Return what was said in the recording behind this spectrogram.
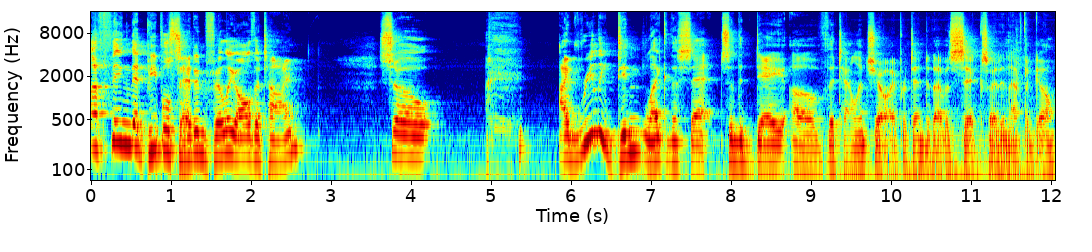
a thing that people said in Philly all the time. So I really didn't like the set. So the day of the talent show, I pretended I was sick so I didn't have to go.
